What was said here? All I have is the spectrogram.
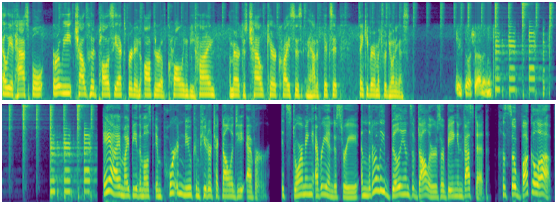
Elliot Haspel, early childhood policy expert and author of Crawling Behind America's Child Care Crisis and How to Fix It. Thank you very much for joining us. Thanks so much for having me. AI might be the most important new computer technology ever. It's storming every industry, and literally billions of dollars are being invested. So buckle up.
